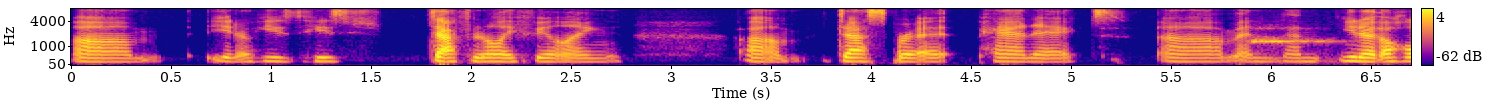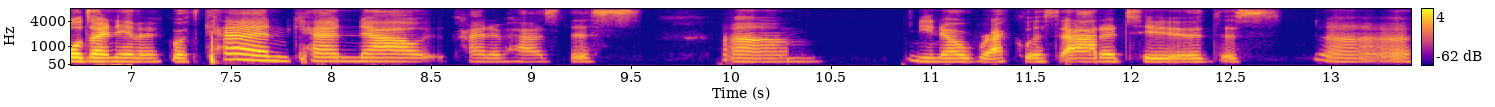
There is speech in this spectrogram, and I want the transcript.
Um, you know, he's he's definitely feeling um, desperate, panicked, um, and then you know the whole dynamic with Ken. Ken now kind of has this, um, you know, reckless attitude, this uh,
